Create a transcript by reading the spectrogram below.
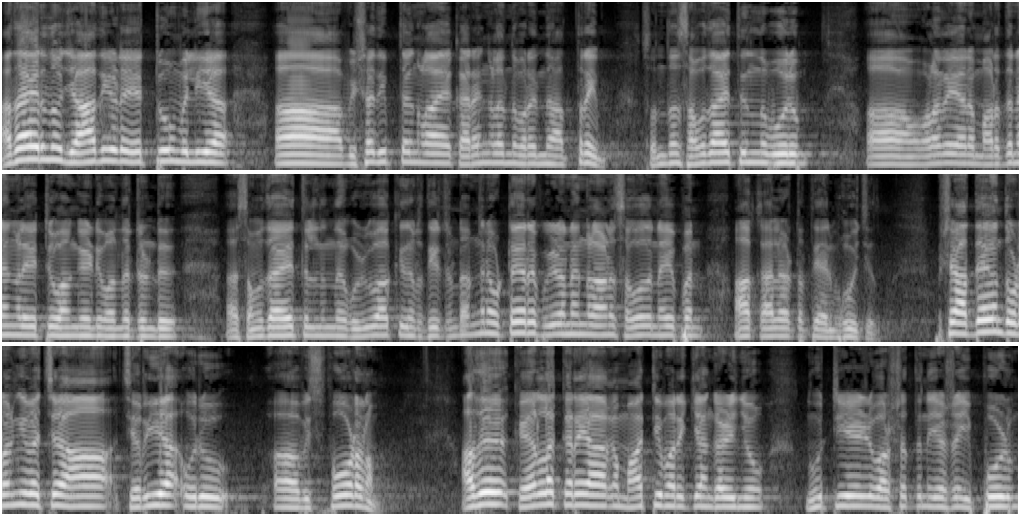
അതായിരുന്നു ജാതിയുടെ ഏറ്റവും വലിയ വിഷദീപ്തങ്ങളായ കരങ്ങളെന്ന് പറയുന്ന അത്രയും. സ്വന്തം സമുദായത്തിൽ നിന്ന് പോലും വളരെയേറെ മർദ്ദനങ്ങൾ ഏറ്റുവാങ്ങേണ്ടി വന്നിട്ടുണ്ട്. സമുദായത്തിൽ നിന്ന് ഒഴിവാക്കി നിർത്തിയിട്ടുണ്ട്. അങ്ങനെ ഒട്ടേറെ പീഡനങ്ങളാണ് സഹോദരൻ അയ്യപ്പൻ ആ കാലഘട്ടത്തെ അനുഭവിച്ചത്. പക്ഷേ അദ്ദേഹം തുടങ്ങി വെച്ച ആ ചെറിയ ഒരു വിസ്ഫോടനം അത് കേരളക്കരയാകെ മാറ്റിമറിക്കാൻ കഴിഞ്ഞു. നൂറ്റിയേഴ് വർഷത്തിന് ശേഷം ഇപ്പോഴും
